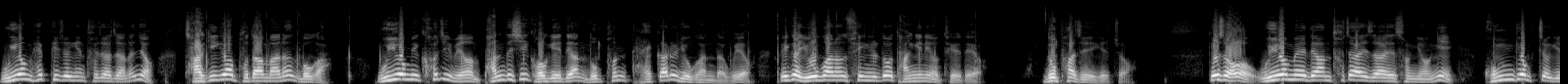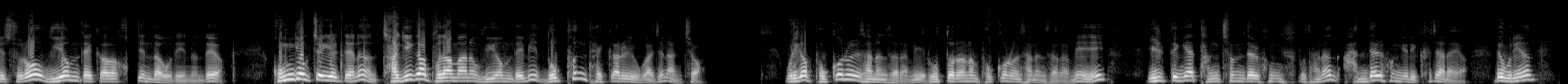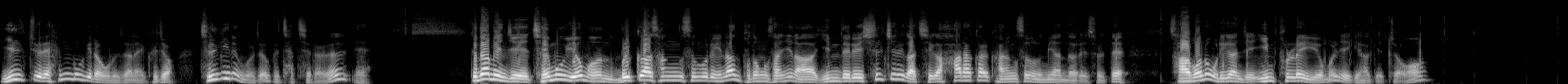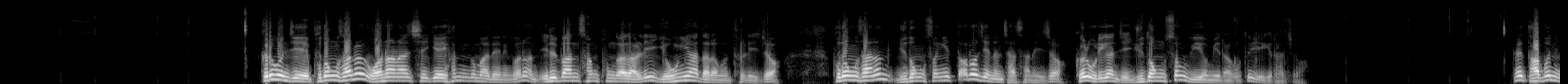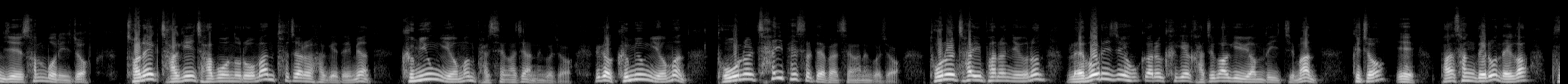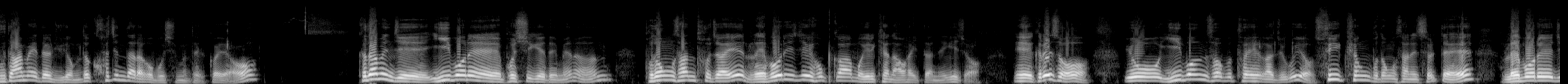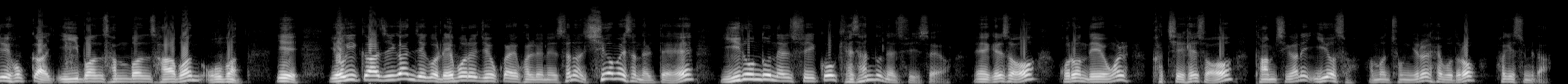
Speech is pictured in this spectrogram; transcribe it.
위험 회피적인 투자자는요. 자기가 부담하는 뭐가 위험이 커지면 반드시 거기에 대한 높은 대가를 요구한다고요. 그러니까 요구하는 수익률도 당연히 어떻게 돼요? 높아져야겠죠. 그래서 위험에 대한 투자자의 성향이 공격적일수록 위험 대가가 커진다고 되어 있는데요. 공격적일 때는 자기가 부담하는 위험 대비 높은 대가를 요구하지는 않죠. 우리가 복권을 사는 사람이 로또라는 복권을 사는 사람이 1등에 당첨될 확률보다는 안 될 확률이 크잖아요. 근데 우리는 일주일의 행복이라고 그러잖아요. 그죠? 즐기는 거죠. 그 자체를. 예. 그 다음에 이제 재무 위험은 물가 상승으로 인한 부동산이나 임대료의 실질 가치가 하락할 가능성을 의미한다 그랬을 때 4번은 우리가 이제 인플레 위험을 얘기하겠죠. 그리고 이제 부동산을 원하는 시기에 현금화되는 것은 일반 상품과 달리 용이하다라면 틀리죠. 부동산은 유동성이 떨어지는 자산이죠. 그걸 우리가 이제 유동성 위험이라고도 얘기를 하죠. 답은 이제 3번이죠. 전액 자기 자본으로만 투자를 하게 되면 금융 위험은 발생하지 않는 거죠. 그러니까 금융 위험은 돈을 차입했을 때 발생하는 거죠. 돈을 차입하는 이유는 레버리지 효과를 크게 가져가기 위함도 있지만 그죠? 예. 상대로 내가 부담해야 될 위험도 커진다라고 보시면 될 거예요. 그다음에 이제 2번에 보시게 되면은 부동산 투자의 레버리지 효과 뭐 이렇게 나와 있다는 얘기죠. 예, 그래서 요 2번서부터 해가지고요. 수익형 부동산 했을 때 레버리지 효과 2번, 3번, 4번, 5번. 예, 여기까지가 이제 그 레버리지 효과에 관련해서는 시험에서 낼 때 이론도 낼 수 있고 계산도 낼 수 있어요. 예, 그래서 그런 내용을 같이 해서 다음 시간에 이어서 한번 정리를 해보도록 하겠습니다.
